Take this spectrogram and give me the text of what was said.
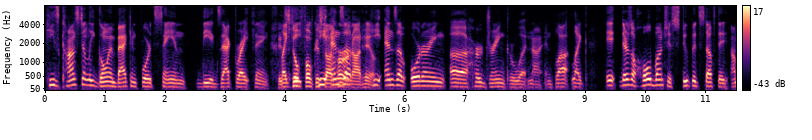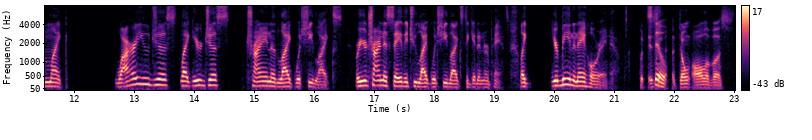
he's constantly going back and forth saying the exact right thing. It's like still he, focused he on ends her, up, not him. He ends up ordering uh her drink or whatnot and blah like it there's a whole bunch of stupid stuff that I'm like why are you just like you're just trying to like what she likes or you're trying to say that you like what she likes to get in her pants like you're being an a-hole right now But Still. don't all of us,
